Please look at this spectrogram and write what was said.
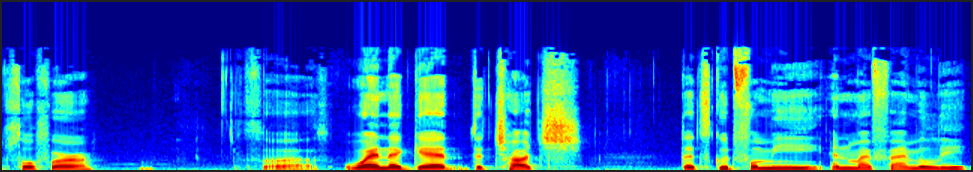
so far. So uh, when I get the church that's good for me and my family,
